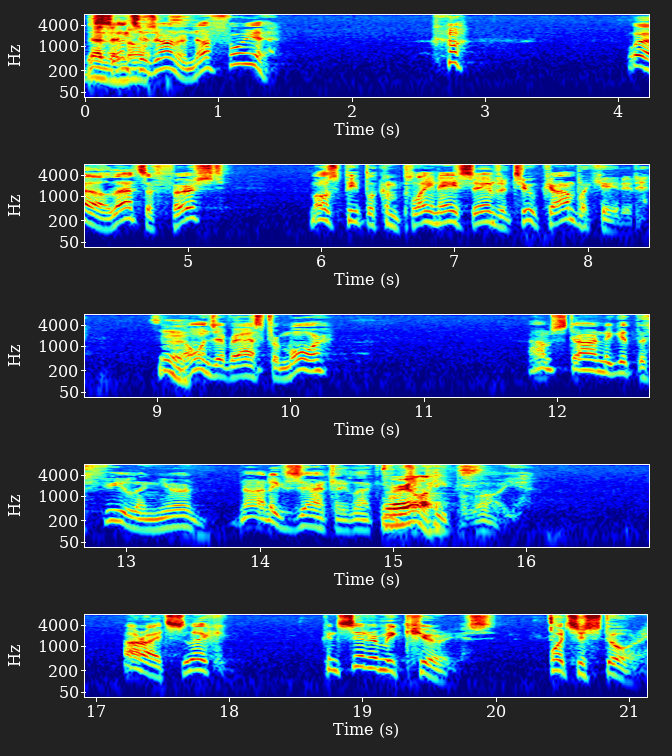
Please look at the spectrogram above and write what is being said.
the No, sensors aren't enough for you? Huh. Well, that's a first. Most people complain ASAMs are too complicated. Hmm. No one's ever asked for more. I'm starting to get the feeling you're not exactly like most Really? people, are you? All right, Slick. Consider me curious. What's your story?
